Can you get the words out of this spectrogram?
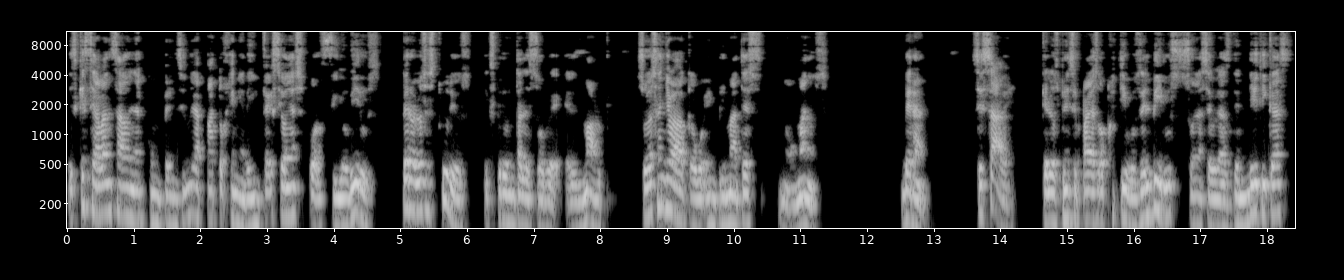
es que se ha avanzado en la comprensión de la patogenia de infecciones por filovirus, pero los estudios experimentales sobre el MARP solo se han llevado a cabo en primates no humanos. Verán, se sabe que los principales objetivos del virus son las células dendríticas,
